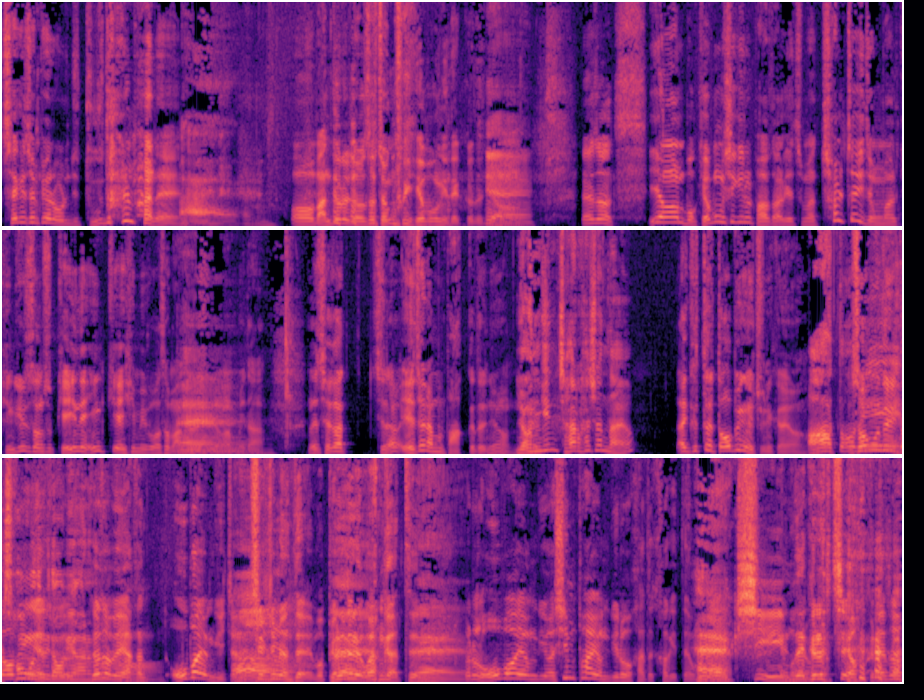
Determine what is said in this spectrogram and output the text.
세계 챔피언을 오른 지 두 달 만에 아. 어, 만들어져서 전국이 개봉이 됐거든요. 예. 그래서 이 영화는 뭐 개봉 시기를 봐도 알겠지만 철저히 정말 김기수 선수 개인의 인기에 힘입어서 만들어진 예. 영화입니다. 근데 제가 지난 예전에 한번 봤거든요. 연기는 잘 하셨나요? 아니 그때 더빙 해 주니까요. 아 더빙. 성우들이 더빙 더빙하는 그래서 왜 약간 오바 연기 있잖아요. 아. 70년대 뭐 별들의 네. 고향 같은 네. 그런 오바 연기와 신파 연기로 가득하기 때문에. 역시. 뭐 네 그렇죠. 그래서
